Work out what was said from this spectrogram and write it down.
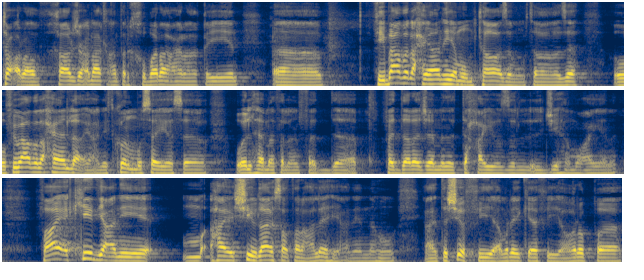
تعرض خارج العراق عن طريق خبراء عراقيين آه في بعض الأحيان هي ممتازة ممتازة وفي بعض الأحيان لا يعني تكون مسيسة ولها مثلا فد فد درجة من التحيز الجهة معينة. فهاي أكيد يعني هاي الشيء لا يسيطر عليه يعني إنه يعني أنت شوف في أمريكا في أوروبا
